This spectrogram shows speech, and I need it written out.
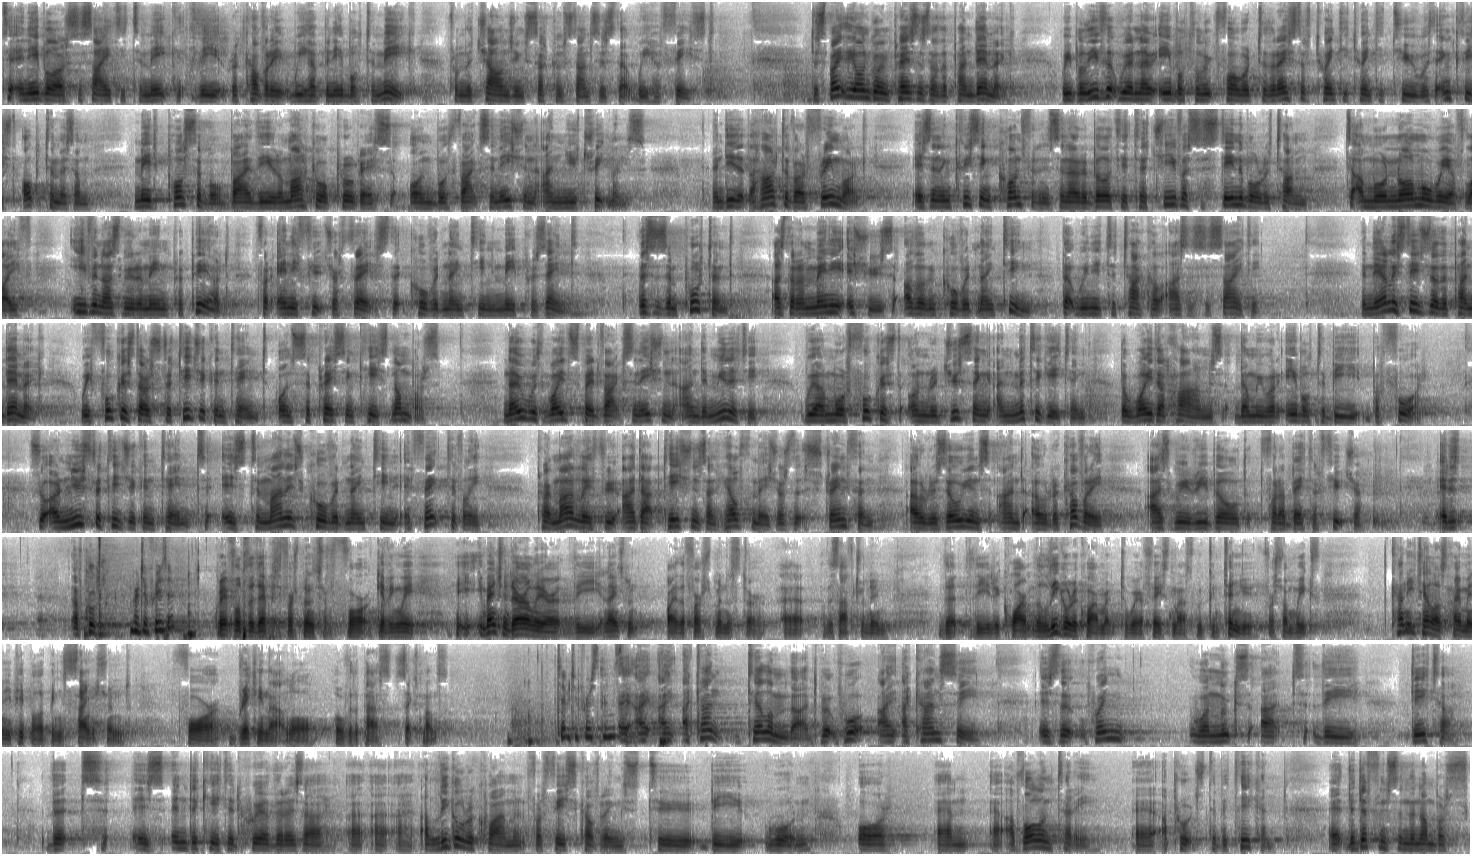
to enable our society to make the recovery we have been able to make from the challenging circumstances that we have faced. Despite the ongoing presence of the pandemic, we believe that we are now able to look forward to the rest of 2022 with increased optimism made possible by the remarkable progress on both vaccination and new treatments. Indeed, at the heart of our framework is an increasing confidence in our ability to achieve a sustainable return to a more normal way of life, even as we remain prepared for any future threats that COVID-19 may present. This is important as there are many issues other than COVID-19 that we need to tackle as a society. In the early stages of the pandemic, we focused our strategic intent on suppressing case numbers. Now, with widespread vaccination and immunity, we are more focused on reducing and mitigating the wider harms than we were able to be before. So our new strategic intent is to manage COVID-19 effectively, primarily through adaptations and health measures that strengthen our resilience and our recovery as we rebuild for a better future. It is, Of course. Mr. President. Grateful to the Deputy First Minister for giving way. He, mentioned earlier the announcement by the First Minister uh, this afternoon that the, requirement, the legal requirement to wear face masks would continue for some weeks. Can he tell us how many people have been sanctioned for breaking that law over the past six months? Deputy First Minister. I, I, I can't tell him that, but what I, I can say is that when one looks at the data that is indicated where there is a, a, a, a legal requirement for face coverings to be worn or um, a voluntary uh, approach to be taken. Uh, the difference in the numbers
